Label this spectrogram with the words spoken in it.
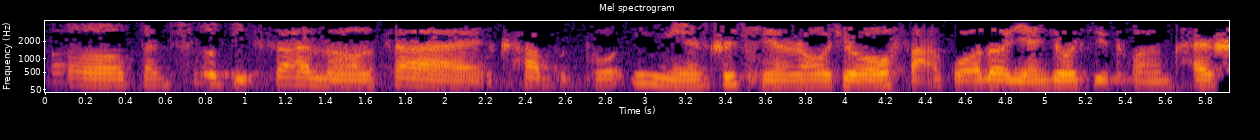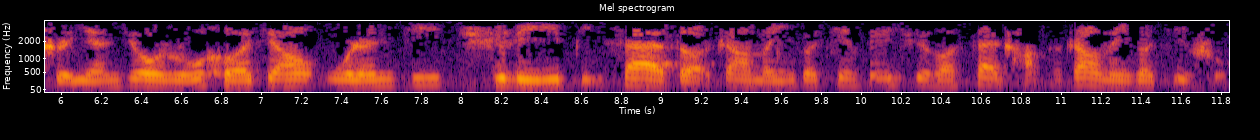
呃，本次的比赛呢，在差不多一年之前，然后就有法国的研究集团开始研究如何将无人机驱离比赛的这样的一个禁飞区和赛场的这样的一个技术。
